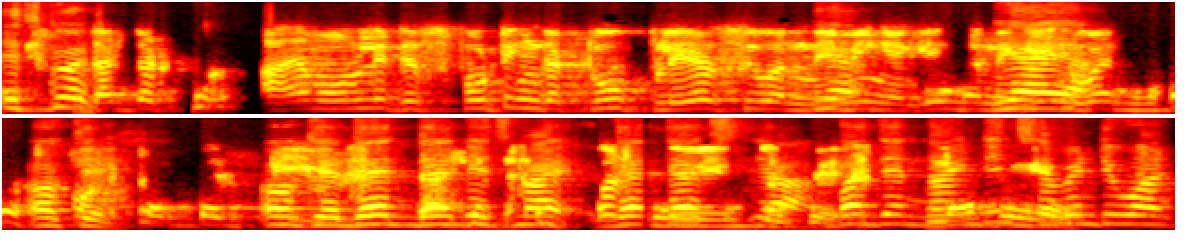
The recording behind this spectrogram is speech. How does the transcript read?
it's good. I am only disputing the two players you are naming yeah. again and yeah, again. Yeah. okay, okay, then, then it's my that, that's yeah. But then 1971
